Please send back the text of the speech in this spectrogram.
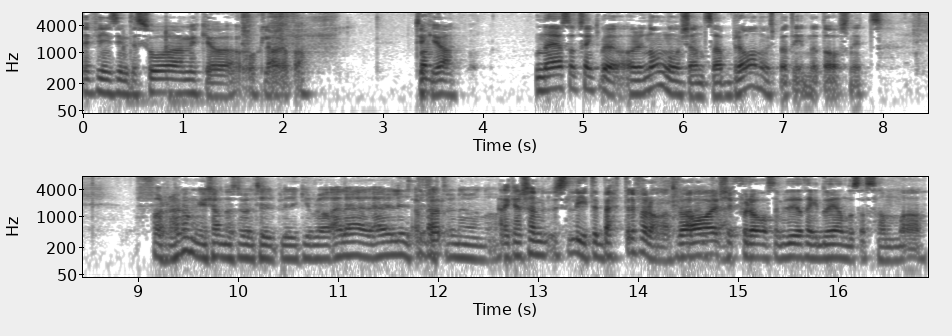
Det finns inte så mycket att, att klaga på. Tycker jag. Nej, jag satt och tänkte på det. Har det någon gång känts så här bra när vi spelat in ett avsnitt? Förra gången kändes det väl typ lika bra. Eller är, är det lite för- bättre nu ändå? Det kanske kändes lite bättre förra gången. För Ja, i och inte- för sig förra avsnittet. Jag tänkte, det är ändå så samma...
